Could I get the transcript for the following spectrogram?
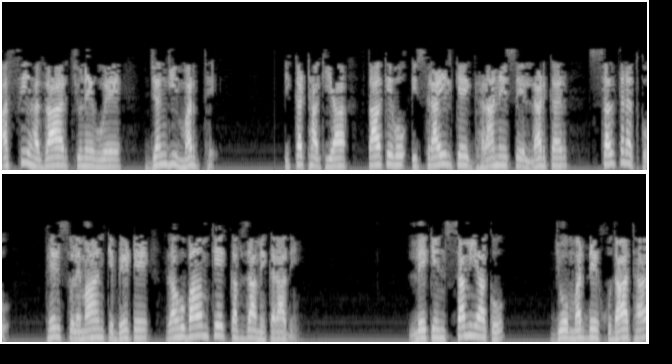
اسی ہزار چنے ہوئے جنگی مرد تھے، اکٹھا کیا تاکہ وہ اسرائیل کے گھرانے سے لڑ کر سلطنت کو پھر سلیمان کے بیٹے رہوبام کے قبضہ میں کرا دیں۔ لیکن سمیا کو، جو مرد خدا تھا،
